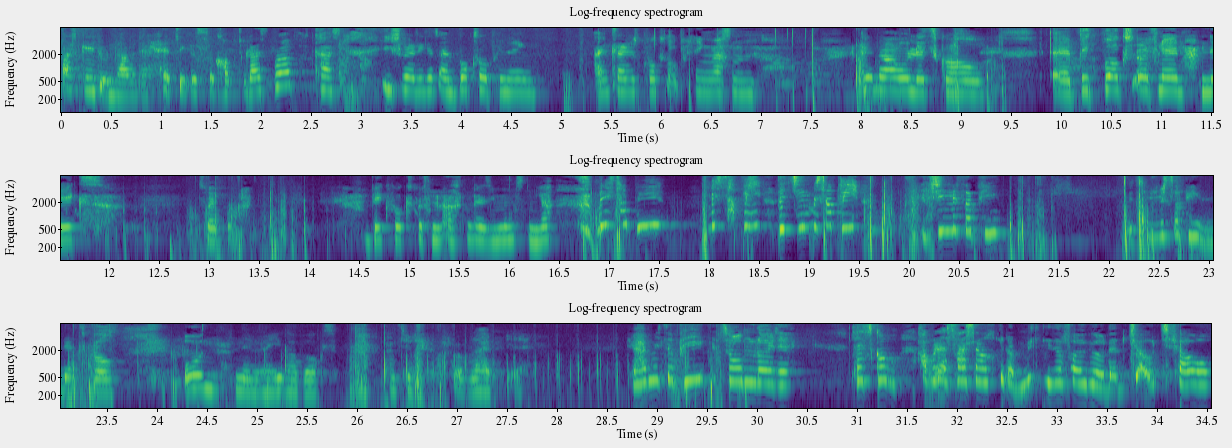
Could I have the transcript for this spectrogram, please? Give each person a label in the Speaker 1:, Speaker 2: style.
Speaker 1: Was geht? Und damit ein herzliches Willkommen zu Live Brawl Podcast. Ich werde jetzt ein Box-Opening, ein kleines Box-Opening machen. Genau, let's go. Äh, Big Box öffnen, nix. Zwei Big Box öffnen, 38 Münzen, ja. Mr. P! Mr. P! Wir ziehen Mr. P! Wir ziehen Mr. P! Wir ziehen Mr. P, let's go. Und eine Mega-Box. Natürlich verbleibende. Wir haben Mr. P gezogen, Leute. Let's go. Aber das war's auch wieder mit dieser Folge und dann ciao, ciao.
